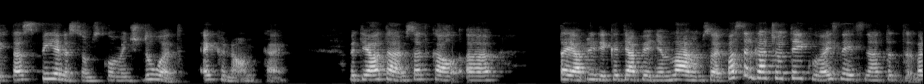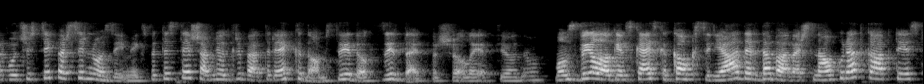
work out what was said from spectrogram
Ir tas pienesums, ko viņš dod ekonomikai. Bet jautājums atkal, tajā brīdī, kad jāpieņem lēmums vai pasargāt šo tīklu vai iznīcināt, tad varbūt šis cipars ir nozīmīgs. Bet es tiešām ļoti gribētu arī ekonomistu viedokli dzirdēt par šo lietu. Jo nu, mums biologiem skaidrs, ka kaut kas ir jādara, dabā vairs nav kur atkāpties,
